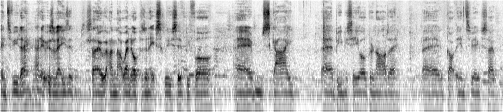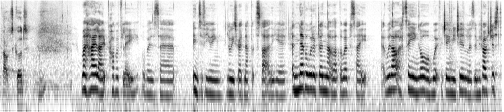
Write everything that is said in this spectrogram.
interviewed her and it was amazing. So and that went up as an exclusive before um, Sky, uh, BBC or Granada uh, got the interview, so that was good. My highlight probably was uh, interviewing Louise Redknapp at the start of the year. I never would have done that without the website. Without saying, oh, I'm work for JMU Journalism. If I was just,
